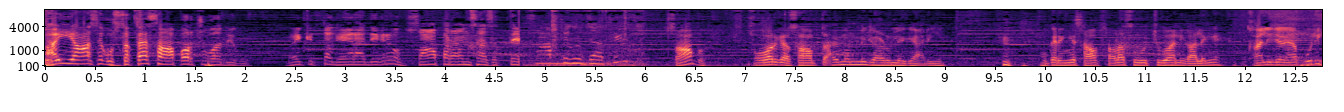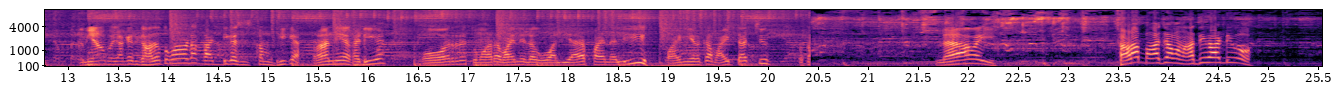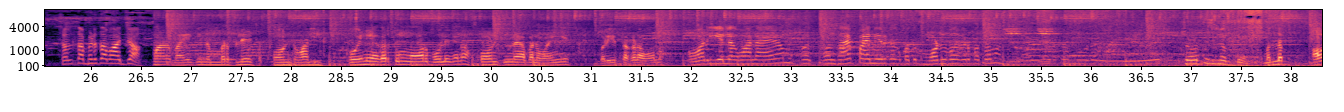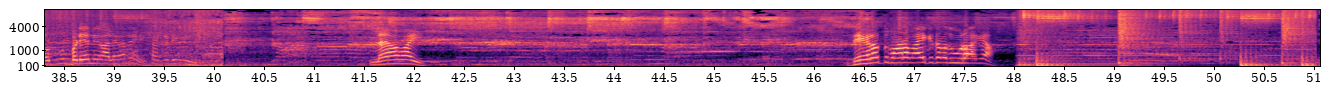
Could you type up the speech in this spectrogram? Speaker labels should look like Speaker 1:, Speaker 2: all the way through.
Speaker 1: भाई यहाँ से घुस सकता है सांप और चूहा देखो। भाई कितना गहरा देख रहे हो? सांप आराम से आ सकते हैं।
Speaker 2: सांप भी घुस जाते हैं।
Speaker 1: सांप? और क्या सांप तो मम्मी झाड़ू लेके आ रही है। वो करेंगे साफ़ सारा सूर चूहा निकालेंगे। खाली जगह है पूरी। अब यहाँ बजा के दिखा दो तुम्हारा गाड़ी का सिस्टम ठीक है? रानिया खड़ी है। और तुम्हारा भाई ने लगवा लिया है फाइनली पाइनियर का भाई टच ले भाई। सारा बाजा बना दी गाड़ी को। चलता फिरता बाजा हमारे भाई की नंबर प्लेट फॉन्ट वाली। कोई नहीं अगर तुम और बोलेगे ना फॉन्ट नया बनवाएँगे। बड़ी तगड़ा वाला। और ये लगवाना है हम कौन सा है? पाइनियर का मॉडल वगैरह बताओ ना
Speaker 2: चौतीस नब्बे
Speaker 1: मतलब आउटपुट बढ़िया निकालेगा ना तकड़ी ले आ भाई। देख लो तुम्हारा भाई कितना दूर आ गया।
